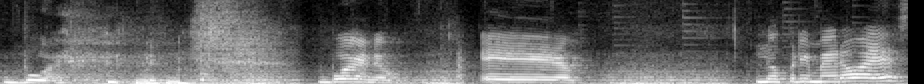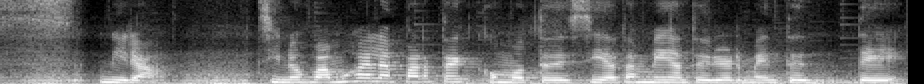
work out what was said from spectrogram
Bueno, bueno eh, lo primero es, mira, si nos vamos a la parte, como te decía también anteriormente, de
